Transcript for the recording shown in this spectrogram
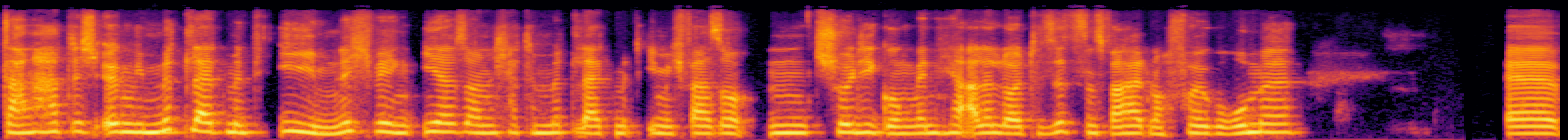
dann hatte ich irgendwie Mitleid mit ihm, nicht wegen ihr, sondern ich hatte Mitleid mit ihm. Ich war so, hm, Entschuldigung, wenn hier alle Leute sitzen, es war halt noch voll Gerummel. Äh,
